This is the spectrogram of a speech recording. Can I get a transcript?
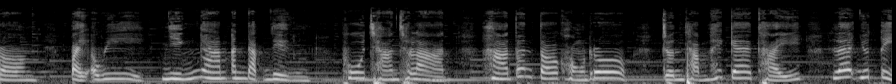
รอง ไปอวี หญิงงามอันดับหนึ่ง ผู้ชาญฉลาด หาต้นตอของโรค จนทำให้แก้ไข และยุติ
